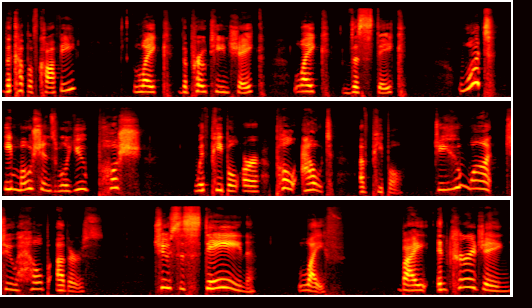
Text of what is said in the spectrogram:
the cup of coffee, like the protein shake, like the steak? What emotions will you push with people or pull out of people? Do you want to help others to sustain life by encouraging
